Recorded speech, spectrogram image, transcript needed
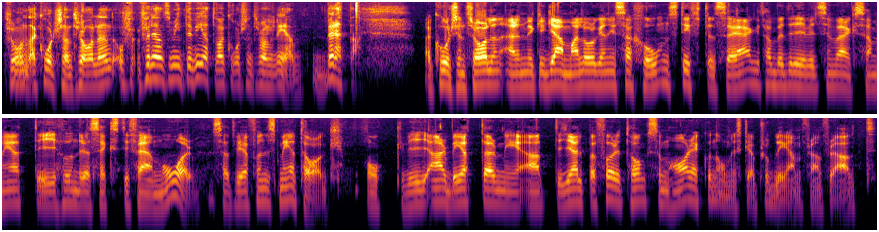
från Ackordcentralen. Och för, för den som inte vet vad Ackordcentralen är, berätta. Ackordcentralen är en mycket gammal organisation, stiftelseägd, har bedrivit sin verksamhet i 165 år. Så att vi har funnits med ett tag. Och vi arbetar med att hjälpa företag som har ekonomiska problem framför allt.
